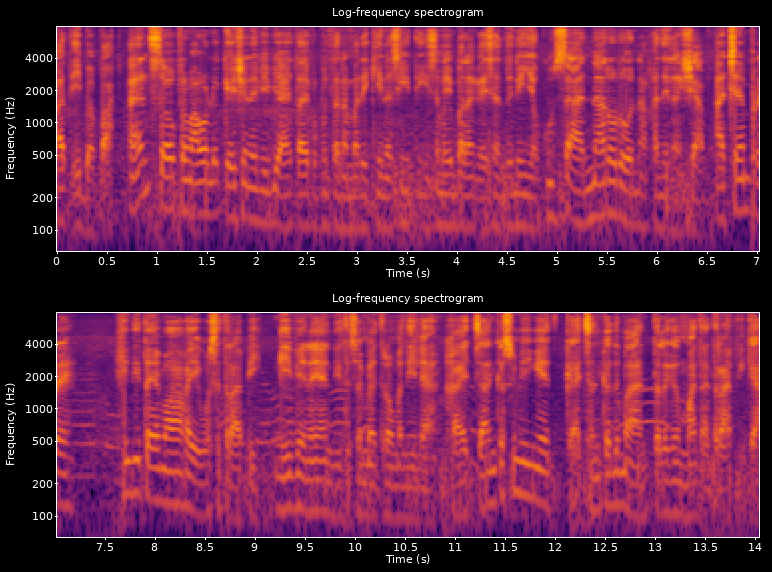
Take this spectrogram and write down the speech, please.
at iba pa. And so from our location ay bibiyahe tayo papunta ng Marikina City sa may barangay Santo Niño kung saan naroon ang kanilang shop. At syempre hindi tayo makakaiwas sa traffic. Given na yan dito sa Metro Manila. Kahit saan ka sumingit, kahit saan ka dumaan, talagang matatraffic ka.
